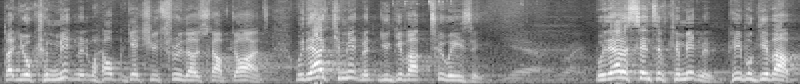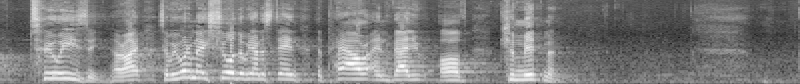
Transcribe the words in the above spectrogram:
but your commitment will help get you through those tough times. Without commitment, you give up too easy. Without a sense of commitment, people give up too easy, all right? So we want to make sure that we understand the power and value of commitment.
